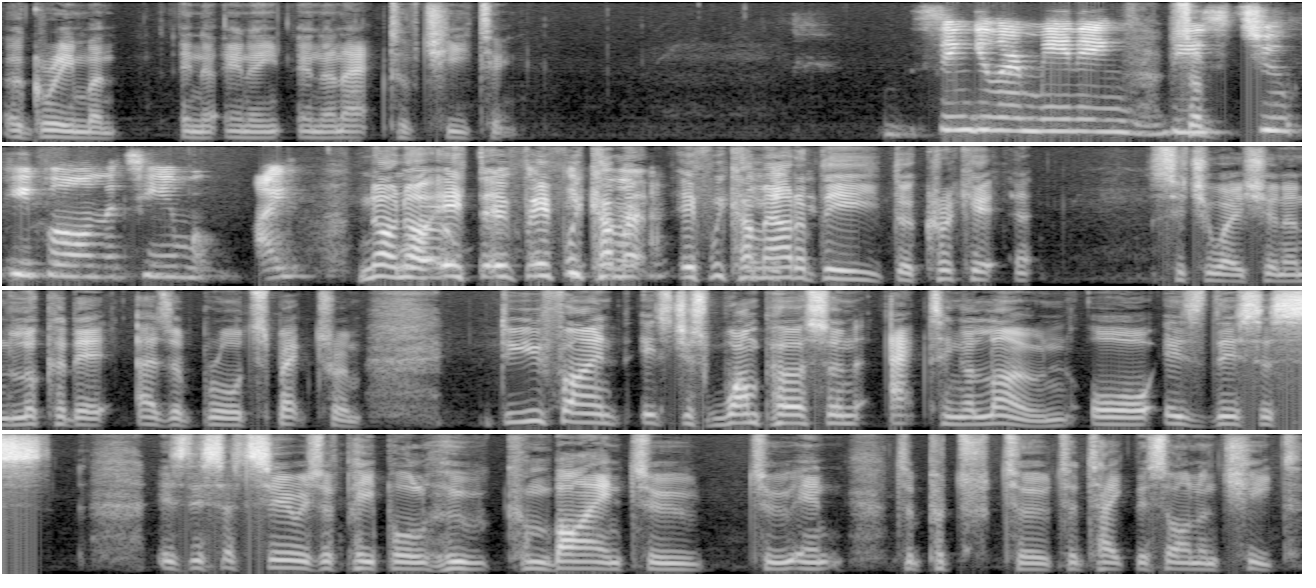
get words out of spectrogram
agreement in a, in, a, in an act of cheating? Singular meaning these so, two people on the team. I no no. If, if, if we come out, if we come out of the the cricket situation and look at it as a broad spectrum, do you find it's just one person acting alone, or is this a is this a series of people who combine to to in, to to to take this on and cheat?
